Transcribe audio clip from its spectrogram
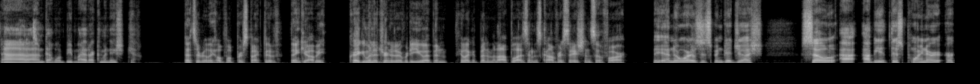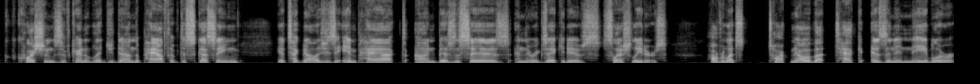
Uh, and that would be my recommendation. Yeah. That's a really helpful perspective. Thank you, Abhi. Craig, I'm going to turn it over to you. I've been feel like I've been monopolizing this conversation so far. Yeah, no worries. It's been good, Josh. So, uh, Abhi, at this point, our, our questions have kind of led you down the path of discussing you know, technology's impact on businesses and their executives slash leaders. However, let's talk now about tech as an enabler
